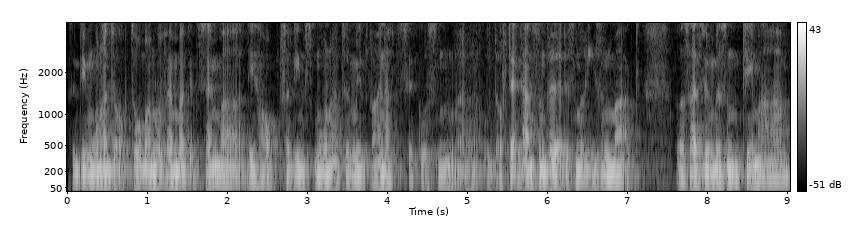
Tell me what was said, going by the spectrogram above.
sind die Monate Oktober, November, Dezember die Hauptverdienstmonate mit Weihnachtszirkussen äh, und auf der ganzen Welt ist ein Riesenmarkt. Das heißt, wir müssen ein Thema haben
